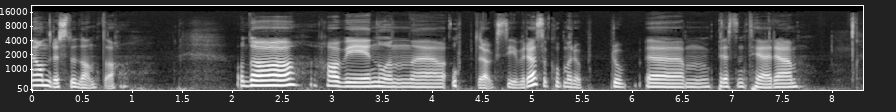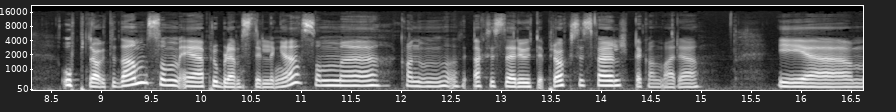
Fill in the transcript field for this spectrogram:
med andre studenter. Og da har vi noen eh, oppdragsgivere som kommer og pro eh, presenterer oppdrag til dem som er problemstillinger som eh, kan eksistere ute i praksisfelt. Det kan være i eh,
